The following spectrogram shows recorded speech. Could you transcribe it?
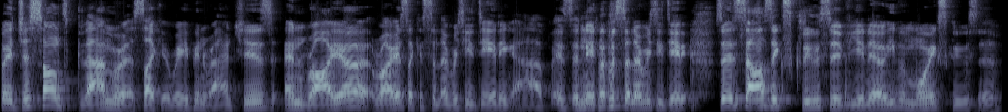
but it just sounds glamorous, like Arabian Ranches. And Raya, Raya is like a celebrity dating app. It's the name of a celebrity dating. So it sounds exclusive, you know, even more exclusive.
